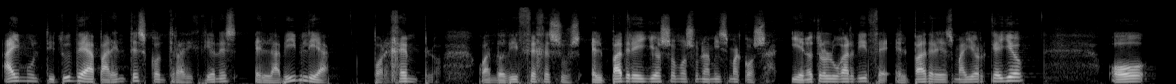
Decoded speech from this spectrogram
hay multitud de aparentes contradicciones en la Biblia. Por ejemplo, cuando dice Jesús, el Padre y yo somos una misma cosa, y en otro lugar dice, el Padre es mayor que yo, o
